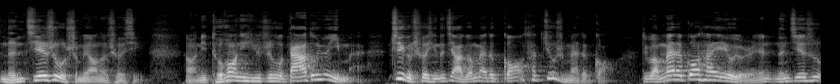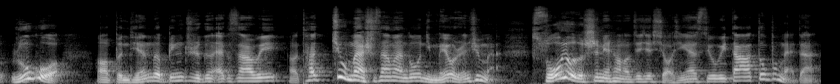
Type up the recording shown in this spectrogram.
能接受什么样的车型啊？你投放进去之后，大家都愿意买这个车型的价格卖得高，它就是卖得高，对吧？卖得高，它也有有人能接受。如果啊，本田的缤智跟 XRV 啊，它就卖十三万多，你没有人去买，所有的市面上的这些小型 SUV，大家都不买单，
